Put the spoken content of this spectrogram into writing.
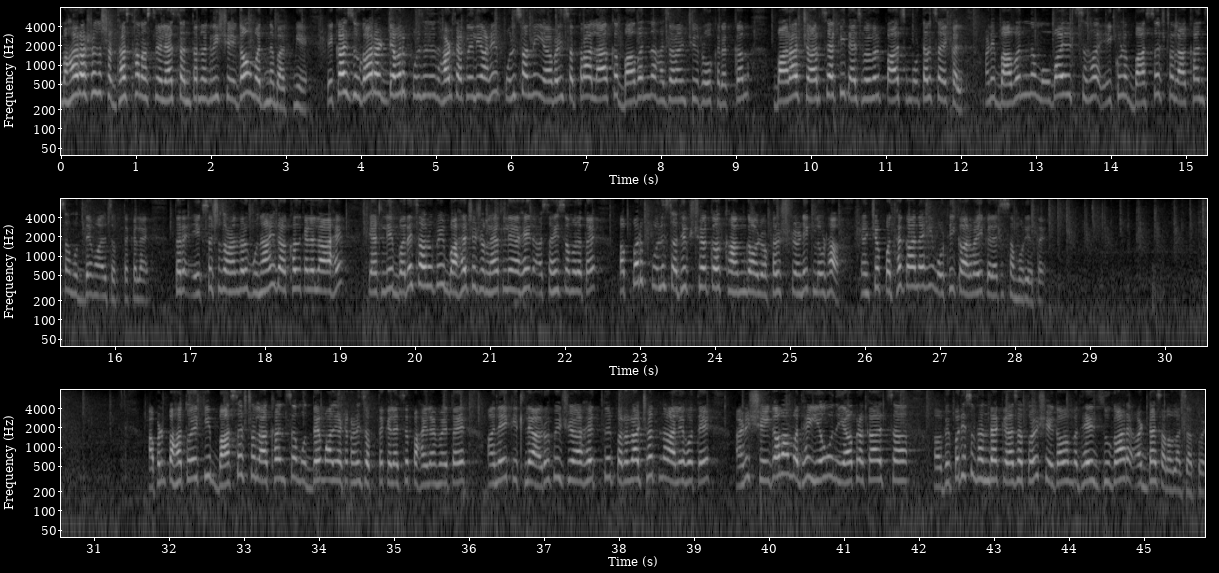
महाराष्ट्राचं श्रद्धास्थान असलेल्या संतनगरी शेगाव मधनं बातमी आहे. एका जुगार अड्ड्यावर पोलिसांनी धाड टाकलेली आहे. पोलिसांनी यावेळी सतरा लाख बावन्न हजारांची रोख रक्कम बारा चारचाकी त्याचबरोबर पाच मोटरसायकल आणि बावन्न मोबाईलसह एकूण बासष्ट लाखांचा मुद्देमाल जप्त केला आहे तर एकसष्ट जणांवर गुन्हाही दाखल केलेला आहे. यातले बरेच आरोपी बाहेरच्या जिल्ह्यातले आहेत असंही समजत आहे. अप्पर पोलीस अधीक्षक खामगाव डॉक्टर श्रेणिक लोढा यांच्या पथकानं ही मोठी कारवाई केल्याचं समोर येत आहे. आपण पाहतोय की बासष्ट लाखांचा मुद्देमाल या ठिकाणी जप्त केल्याचं पाहायला मिळत आहे अनेक इथले आरोपी जे आहेत ते परराज्यातनं आले होते आणि शेगावामध्ये येऊन या प्रकारचा विपरीत धंदा केला जातोय. शेगावामध्ये जुगार अड्डा चालवला जातोय.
